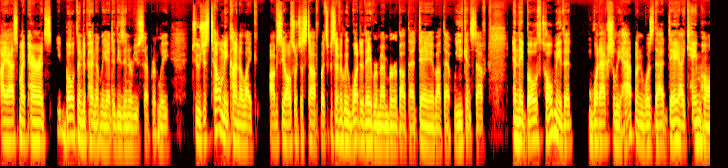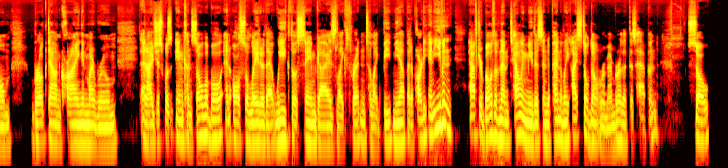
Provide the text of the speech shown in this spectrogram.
I asked my parents, both independently, I did these interviews separately, to just tell me kind of like obviously all sorts of stuff, but specifically what do they remember about that day, about that week and stuff. And they both told me that what actually happened was that day I came home, broke down crying in my room, and I just was inconsolable. And also later that week, those same guys like threatened to like beat me up at a party. And even after both of them telling me this independently, I still don't remember that this happened. So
